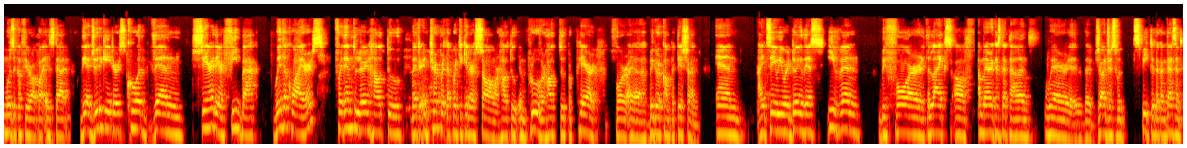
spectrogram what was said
Musica FEUropa is that the adjudicators could then share their feedback with the choirs for them to learn how to better interpret a particular song or how to improve or how to prepare for a bigger competition. And I'd say we were doing this even before the likes of America's Got Talent, where the judges would speak to the contestants.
